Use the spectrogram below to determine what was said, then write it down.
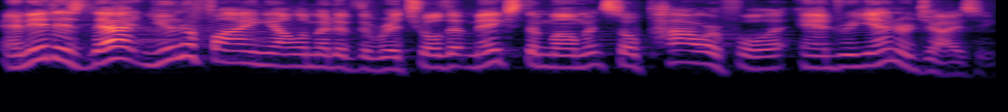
And it is that unifying element of the ritual that makes the moment so powerful and re energizing.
